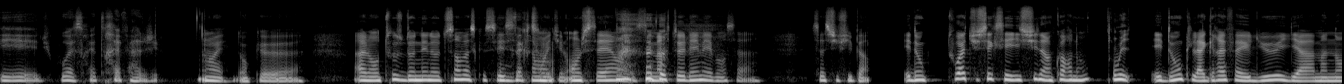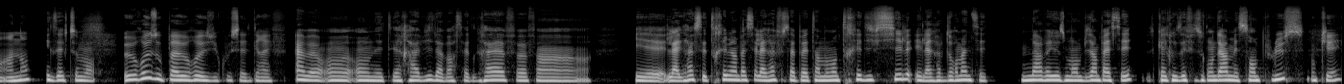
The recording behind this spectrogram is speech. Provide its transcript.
et du coup, elle serait très fragile. Ouais, donc allons tous donner notre sang parce que c'est extrêmement utile. On le sait, c'est martelé, mais bon, ça ça suffit pas. Et donc, toi, tu sais que c'est issu d'un cordon. Oui. Et donc, la greffe a eu lieu il y a maintenant un an? Exactement. Heureuse ou pas heureuse, du coup, cette greffe? Ah ben, on, on était ravis d'avoir cette greffe. Enfin, et la greffe s'est très bien passée. La greffe, ça peut être un moment très difficile. Et la greffe de Roman s'est merveilleusement bien passée. Quelques effets secondaires, mais sans plus. Ok. Et,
